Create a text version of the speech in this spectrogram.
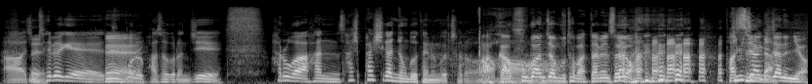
아, 지금 네. 새벽에 네. 축구를 네. 봐서 그런지 하루가 한 48시간 정도 되는 것처럼. 아까 아하. 후반전부터 봤다면서요? 김지한 기자는요?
